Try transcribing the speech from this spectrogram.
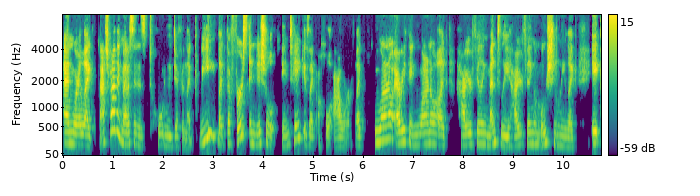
And where like naturopathic medicine is totally different. Like we like the first initial intake is like a whole hour. Like we want to know everything. We want to know like how you're feeling mentally how you're feeling emotionally. Like it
